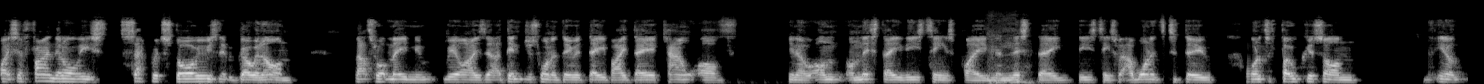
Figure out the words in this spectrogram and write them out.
like I said, finding all these separate stories that were going on. That's what made me realise that I didn't just want to do a day by day account of you know, on on this day these teams played, and this day these teams. I wanted to do, I wanted to focus on, you know,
